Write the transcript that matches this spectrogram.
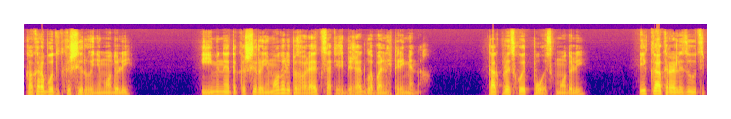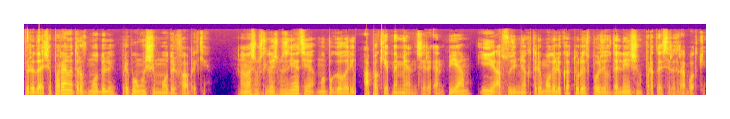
как работает кэширование модулей. И именно это кэширование модулей позволяет, кстати, избежать глобальных переменных как происходит поиск модулей и как реализуется передача параметров в модуле при помощи модуль фабрики. На нашем следующем занятии мы поговорим о пакетном менеджере NPM и обсудим некоторые модули, которые используем в дальнейшем в процессе разработки.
